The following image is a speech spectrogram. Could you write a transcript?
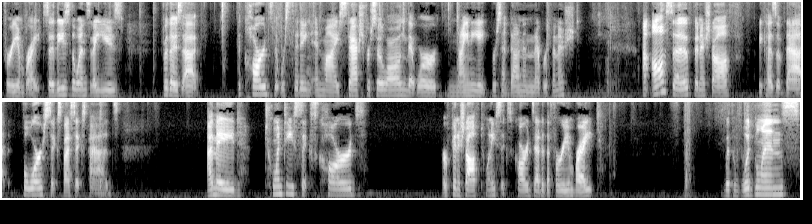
Furry and Bright. So these are the ones that I used for those, uh, the cards that were sitting in my stash for so long that were 98% done and never finished. I also finished off, because of that, four 6x6 pads. I made 26 cards, or finished off 26 cards out of the Furry and Bright with woodlands.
